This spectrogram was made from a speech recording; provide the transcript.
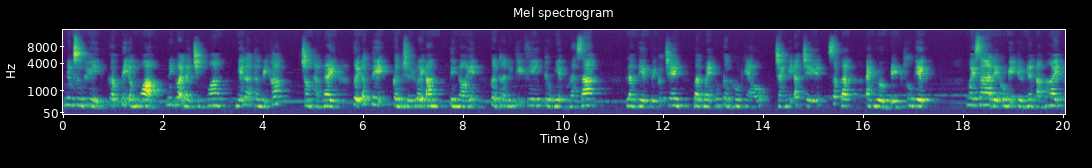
Nhâm dương thủy gặp tỵ âm hỏa nên gọi là chính quan, nghĩa là thân bị khắc. Trong tháng này, tuổi ất tỵ cần chú ý lời ăn, tiếng nói, cẩn thận những thị phi từ miệng mà ra. Làm việc với cấp trên, bản mệnh cũng cần khôn khéo, tránh bị áp chế, sắp đặt, ảnh hưởng đến công việc. Ngoài ra, để không bị tiểu nhân ám hại,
